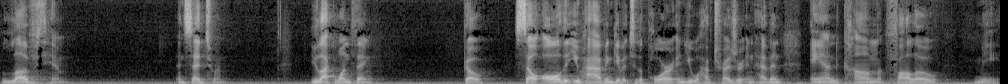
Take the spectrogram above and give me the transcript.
loved him, and said to him, You lack one thing. Go, sell all that you have and give it to the poor, and you will have treasure in heaven, and come follow me.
